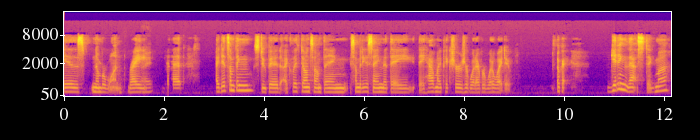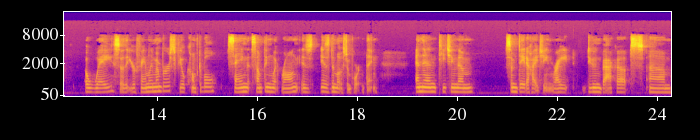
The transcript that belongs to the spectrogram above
is number one, right? right. That I did something stupid. I clicked on something. Somebody is saying that they they have my pictures or whatever. What do I do? Okay, getting that stigma away so that your family members feel comfortable saying that something went wrong is is the most important thing. And then teaching them some data hygiene, right? Doing backups, um,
